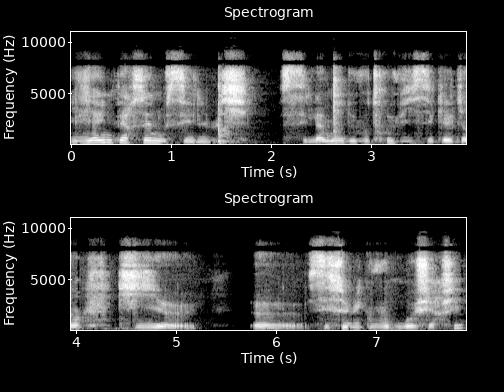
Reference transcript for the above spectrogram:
il y a une personne où c'est lui, c'est l'amour de votre vie, c'est quelqu'un qui... Euh, c'est celui que vous recherchez,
